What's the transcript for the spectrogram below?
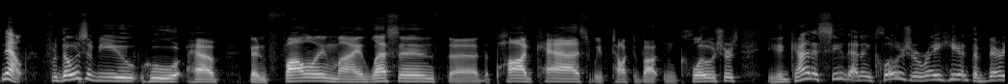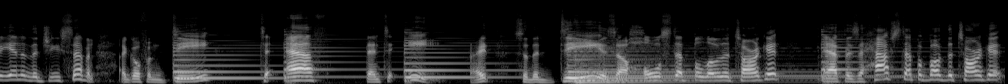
Now, for those of you who have been following my lessons, the, the podcast, we've talked about enclosures, you can kind of see that enclosure right here at the very end of the G7. I go from D to F, then to E, right? So the D is a whole step below the target, F is a half step above the target,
